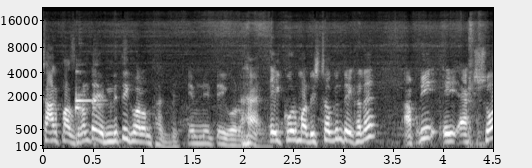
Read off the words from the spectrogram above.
চার পাঁচ ঘণ্টা এমনিতেই গরম থাকবে। এমনিতেই গরম হ্যাঁ এই কোরমা ডিশটাও কিন্তু এখানে আপনি এই একশো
